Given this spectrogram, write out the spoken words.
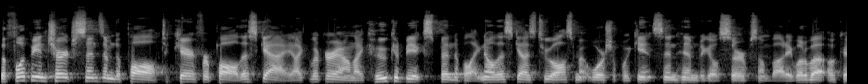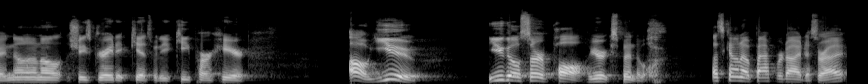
the Philippian church sends him to Paul to care for Paul. This guy, like, look around, like, who could be expendable? Like, no, this guy's too awesome at worship. We can't send him to go serve somebody. What about, okay, no, no, no, she's great at kids. We need to keep her here. Oh, you, you go serve Paul. You're expendable. That's kind of Epaphroditus, right?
